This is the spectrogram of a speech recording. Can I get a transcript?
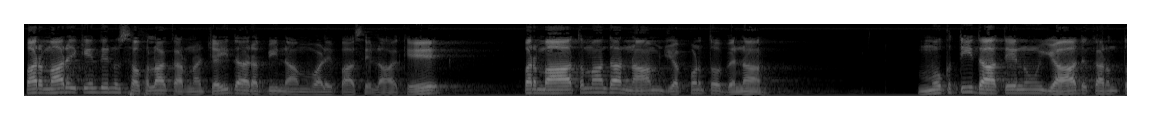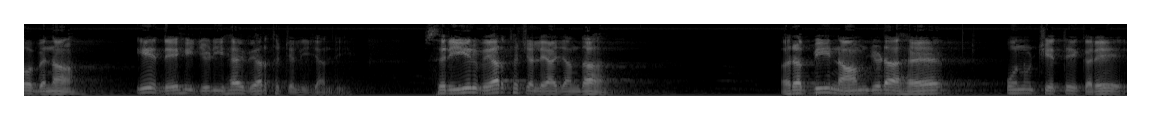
ਪਰ ਮਾਰੇ ਕਹਿੰਦੇ ਨੂੰ ਸਫਲਾ ਕਰਨਾ ਚਾਹੀਦਾ ਰੱਬੀ ਨਾਮ ਵਾਲੇ ਪਾਸੇ ਲਾ ਕੇ। ਪਰਮਾਤਮਾ ਦਾ ਨਾਮ ਜਪਣ ਤੋਂ ਬਿਨਾ, ਮੁਕਤੀ ਦਾਤੇ ਨੂੰ ਯਾਦ ਕਰਨ ਤੋਂ ਬਿਨਾ ਇਹ ਦੇਹੀ ਜਿਹੜੀ ਹੈ ਵਿਅਰਥ ਚਲੀ ਜਾਂਦੀ। ਸਰੀਰ ਵਿਅਰਥ ਚੱਲਿਆ ਜਾਂਦਾ। ਰੱਬੀ ਨਾਮ ਜਿਹੜਾ ਹੈ, ਉਹਨੂੰ ਚੇਤੇ ਕਰੇ।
